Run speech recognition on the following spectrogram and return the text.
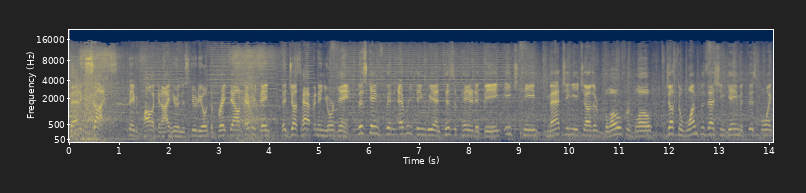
that excites. David Pollack and I here in the studio to break down everything that just happened in your game. This game's been everything we anticipated it being, each team matching each other blow for blow. Just a one possession game at this point.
